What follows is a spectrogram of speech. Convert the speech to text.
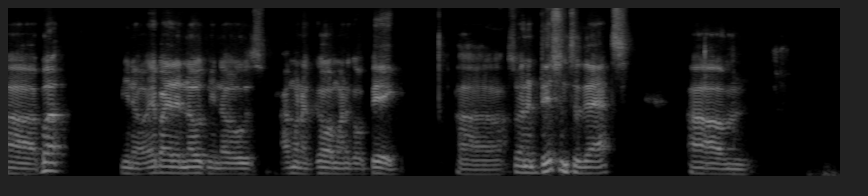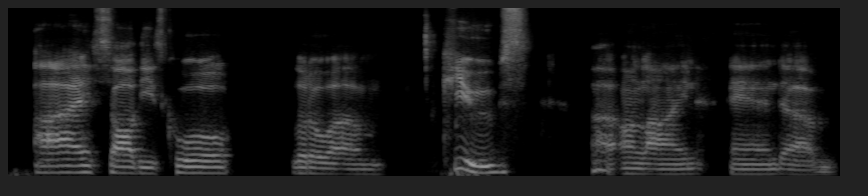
Uh, but you know, everybody that knows me knows I want to go. I want to go big. Uh, so in addition to that, um, I saw these cool little um, cubes uh, online, and um,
